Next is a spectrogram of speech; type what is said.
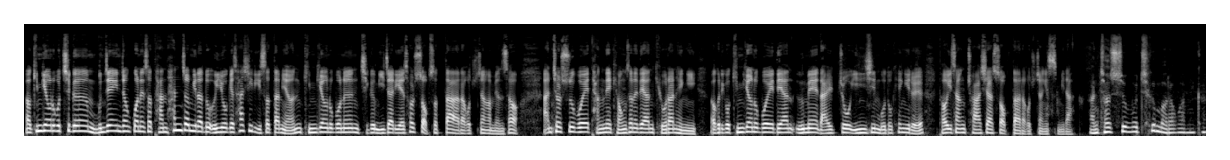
어, 김기현 후보 측은 문재인 정권에서 단 한 점이라도 의혹의 사실이 있었다면 김기현 후보는 지금 이 자리에 설 수 없었다라고 주장하면서 안철수 후보의 당내 경선에 대한 교란 행위 어, 그리고 김기현 후보에 대한 음해 날조 인신 모독 행위를 더 이상 좌시할 수 없다라고 주장했습니다. 안철수 후보 측은 뭐라고 합니까?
